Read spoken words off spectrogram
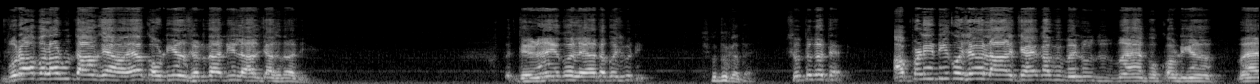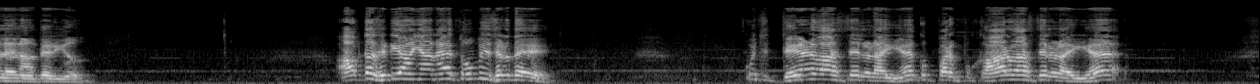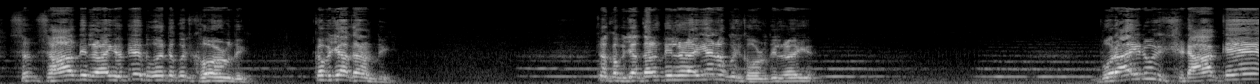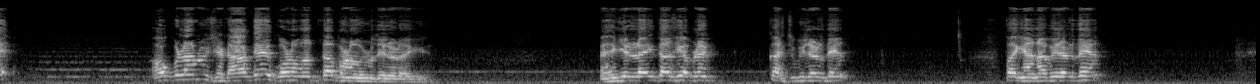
ਬੁਰਾ ਭਲਾ ਨੂੰ ਤਾਂ ਗਿਆ ਹੋਇਆ ਕੌਡੀਆਂ ਛੱਡਦਾ ਨਹੀਂ ਲਾਲ ਚੱਕਦਾ ਨਹੀਂ। ਦੇਣਾ ਇਹ ਕੋਈ ਲਿਆ ਤਾਂ ਕੁਝ ਵੀ ਨਹੀਂ। ਸੁਧਗਤ ਹੈ। ਸ਼ੁੱਧਗਤ ਹੈ। ਆਪਣੀ ਨਹੀਂ ਕੁਛ ਲਾਲਚ ਹੈਗਾ ਵੀ ਮੈਨੂੰ ਮੈਂ ਕੋ ਕੌਡੀਆਂ ਮੈਂ ਲੈ ਲਾਂ ਤੇਰੀਆਂ। ਆਪ ਤਾਂ ਸਿੱਟੀਆਂ ਹੋਈਆਂ ਨੇ ਤੂੰ ਵੀ ਸਿਰ ਦੇ। ਕੁਝ ਦੇਣ ਵਾਸਤੇ ਲੜਾਈ ਹੈ ਕੋਈ ਪਰਪਕਾਰ ਵਾਸਤੇ ਲੜਾਈ ਹੈ ਸੰਸਾਰ ਦੀ ਲੜਾਈ ਹੁੰਦੀ ਹੈ, ਦੂਏ ਤੇ ਕੁਝ ਖੋਹਣ ਦੀ, ਕਬਜ਼ਾ ਕਰਨ ਦੀ। ਨਾ ਕਬਜ਼ਾ ਕਰਨ ਦੀ ਲੜਾਈ ਹੈ, ਨਾ ਕੁਝ ਖੋਹਣ ਦੀ ਲੜਾਈ ਹੈ। ਬੁਰਾਈ ਨੂੰ ਛਡਾ ਕੇ, ਔਗਲਾਂ ਨੂੰ ਛਡਾ ਕੇ ਗੁਣਵੰਤਾ ਬਣਾਉਣ ਦੀ ਲੜਾਈ ਹੈ। ਇਹ ਜਿਹੀ ਲੜਾਈ ਤਾਂ ਅਸੀਂ ਆਪਣੇ ਘਰ 'ਚ ਵੀ ਲੜਦੇ ਹਾਂ, ਭਾਈਆਂ ਨਾਲ ਵੀ ਲੜਦੇ ਹਾਂ।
